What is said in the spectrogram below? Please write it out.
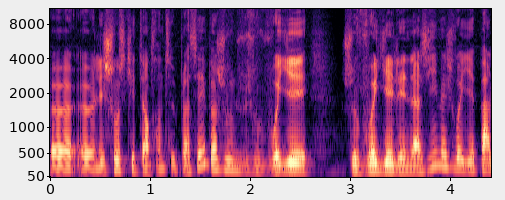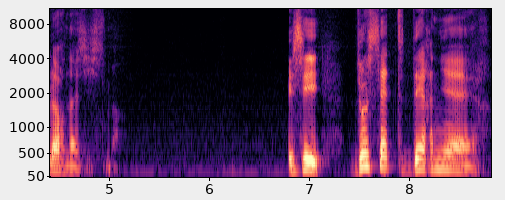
les choses qui étaient en train de se placer, ben je, voyais, je voyais les nazis, mais je voyais pas leur nazisme. Et c'est de cette dernière,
